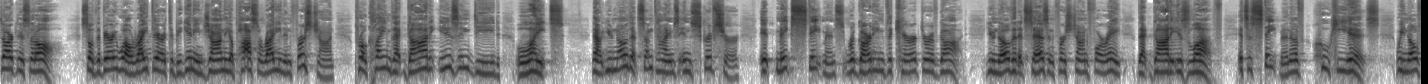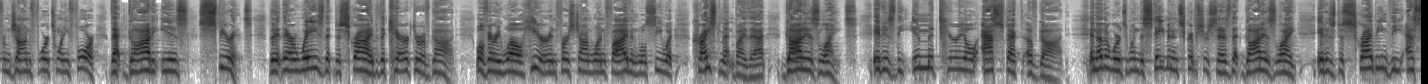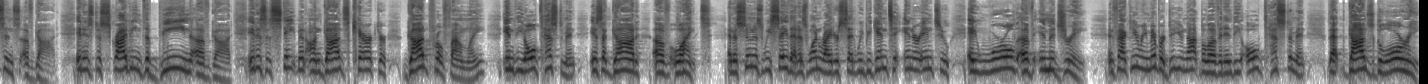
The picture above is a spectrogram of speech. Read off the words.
Darkness at all. So, the very well, right there at the beginning, John the Apostle, writing in First John, proclaimed that God is indeed light. Now, you know that sometimes in Scripture, it makes statements regarding the character of God. You know that it says in 1 John 4 8 that God is love. It's a statement of who he is. We know from John 4 24 that God is spirit. There are ways that describe the character of God. Well, very well, here in 1 John 1 5, and we'll see what Christ meant by that, God is light. It is the immaterial aspect of God. In other words, when the statement in Scripture says that God is light, it is describing the essence of God. It is describing the being of God. It is a statement on God's character. God, profoundly, in the Old Testament, is a God of light. And as soon as we say that, as one writer said, we begin to enter into a world of imagery. In fact, you remember, do you not, beloved, in the Old Testament, that God's glory,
